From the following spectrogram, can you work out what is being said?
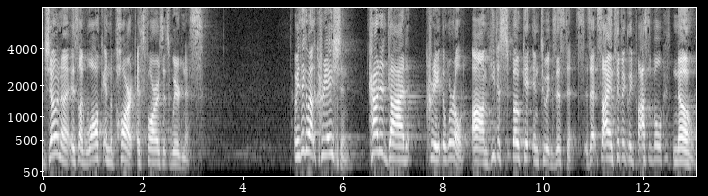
Jonah is like walk in the park as far as its weirdness. I mean, think about the creation. How did God create the world. Um, he just spoke it into existence. Is that scientifically possible? No.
